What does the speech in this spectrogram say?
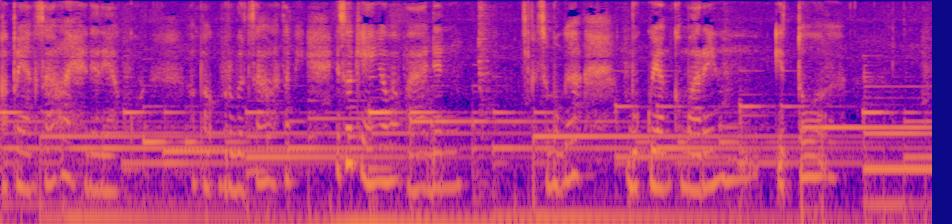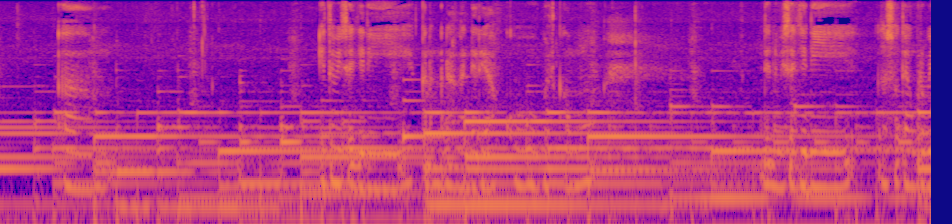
apa yang salah ya dari aku? Apa aku berbuat salah? Tapi itu oke okay, nggak apa-apa. Dan semoga buku yang kemarin itu um, itu bisa jadi kenang-kenangan dari aku buat kamu. Dan bisa jadi sesuatu yang berbeda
